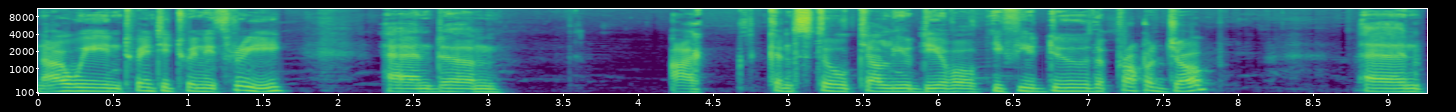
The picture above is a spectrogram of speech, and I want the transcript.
Now we're in 2023, and um, I can still tell you, dear Dewald, if you do the proper job and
